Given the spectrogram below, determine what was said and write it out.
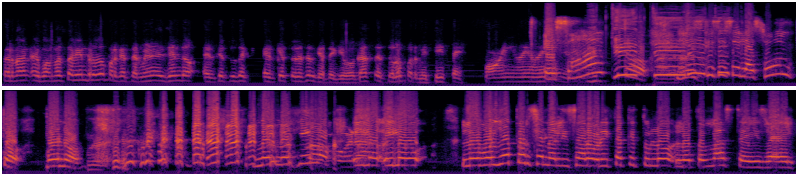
perdón, el guamazo está bien rudo porque termina diciendo, es que tú, te- es que tú eres el que te equivocaste, tú lo permitiste. Exacto. Y es que ese es el asunto. Bueno, me imagino. Y lo, y lo, lo voy a personalizar ahorita que tú lo, lo tomaste, Israel.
